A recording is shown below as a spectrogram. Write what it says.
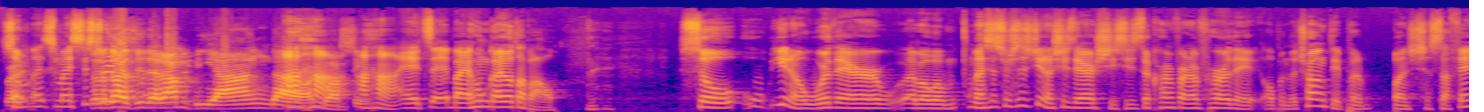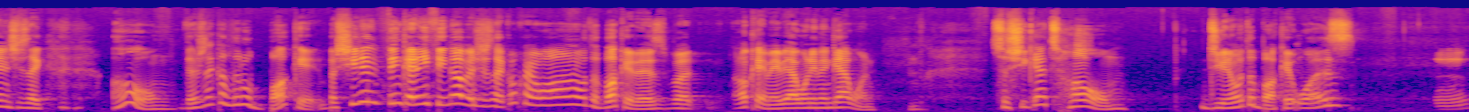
So, right. my- so my So sister no sabes si te dan vianda o algo Ajá, así. ajá. It's eh, es un gallo tapado. So you know we're there. uh, My sister says, you know, she's there. She sees the car in front of her. They open the trunk. They put a bunch of stuff in. She's like, "Oh, there's like a little bucket," but she didn't think anything of it. She's like, "Okay, well, I don't know what the bucket is, but okay, maybe I won't even get one." So she gets home. Do you know what the bucket was? Mm-hmm.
